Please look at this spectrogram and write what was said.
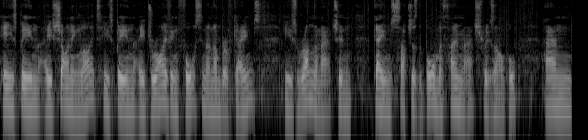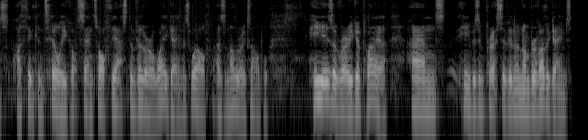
He's been a shining light. He's been a driving force in a number of games. He's run the match in games such as the Bournemouth home match, for example, and I think until he got sent off the Aston Villa away game as well, as another example. He is a very good player, and he was impressive in a number of other games.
